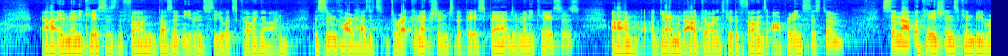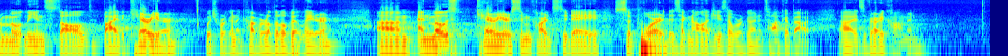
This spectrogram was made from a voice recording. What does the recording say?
Uh, in many cases, the phone doesn't even see what's going on. The SIM card has its direct connection to the baseband in many cases, um, again, without going through the phone's operating system. SIM applications can be remotely installed by the carrier, which we're going to cover a little bit later. Um, and most carrier SIM cards today support the technologies that we're going to talk about. Uh, it's very common.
